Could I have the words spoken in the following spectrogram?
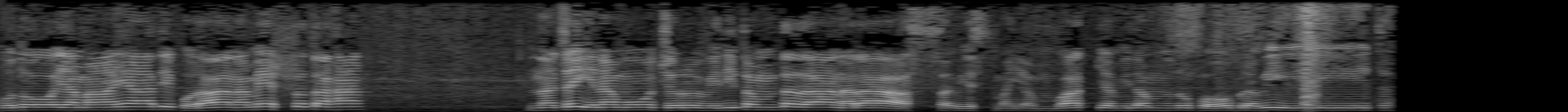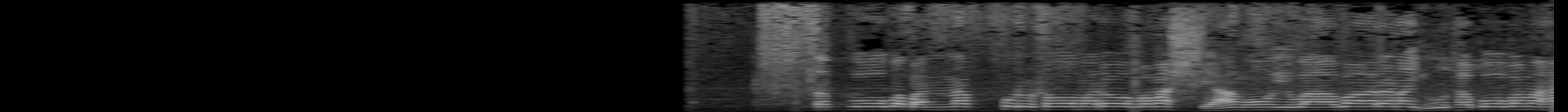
कुतोऽयमायाति पुराणमे श्रुतः न चैनमोचुर्विदितम् तदा नराः स विस्मयम् वाक्यमिदम् नृपोऽब्रवीत् सत्त्वोपपन्नः पुरुषोमरोपमः श्यामो युवावारणयूथपोपमः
